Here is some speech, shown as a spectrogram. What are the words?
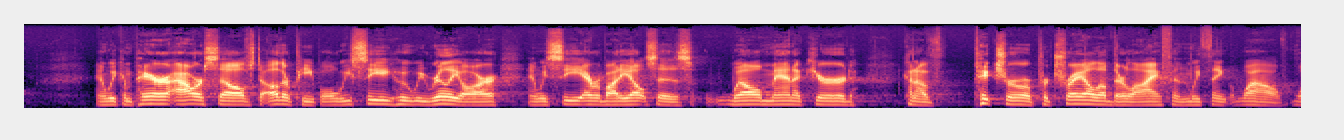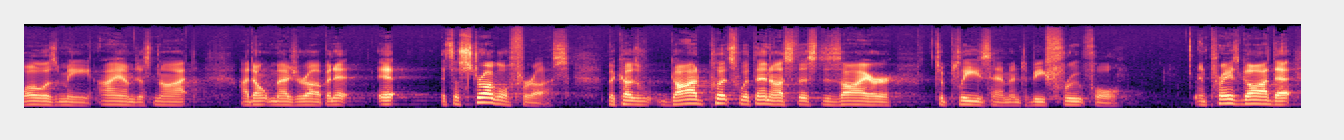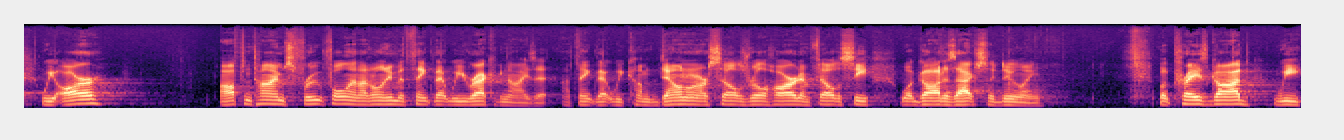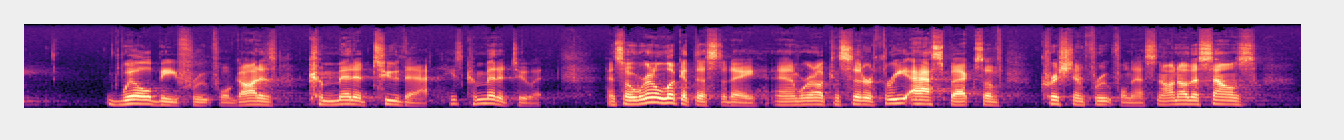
And we compare ourselves to other people. We see who we really are, and we see everybody else's well manicured kind of picture or portrayal of their life, and we think, wow, woe is me. I am just not, I don't measure up. And it, it, it's a struggle for us because God puts within us this desire to please Him and to be fruitful. And praise God that we are oftentimes fruitful, and I don't even think that we recognize it. I think that we come down on ourselves real hard and fail to see what God is actually doing. But praise God, we will be fruitful. God is committed to that, He's committed to it. And so we're going to look at this today, and we're going to consider three aspects of Christian fruitfulness. Now, I know this sounds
